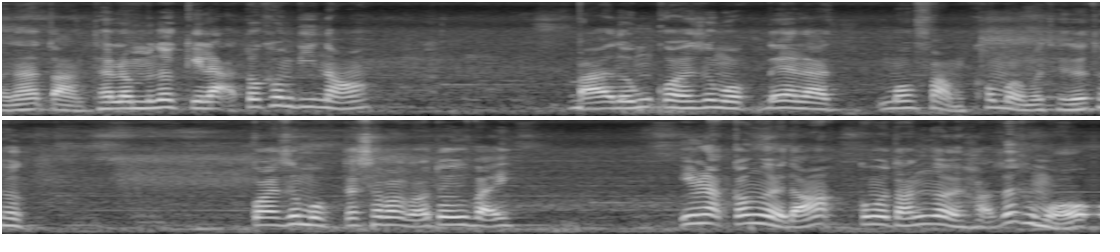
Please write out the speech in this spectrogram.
Còn an toàn Thật là kỳ lạ, tôi không tin nó. Báo đúng qua du mục, đây là mô phỏng không ở một thế giới thực qua danh mục, tại sao bạn gọi tôi vậy? Im lặng có người đó, có một toán người họ rất hùng hổ.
